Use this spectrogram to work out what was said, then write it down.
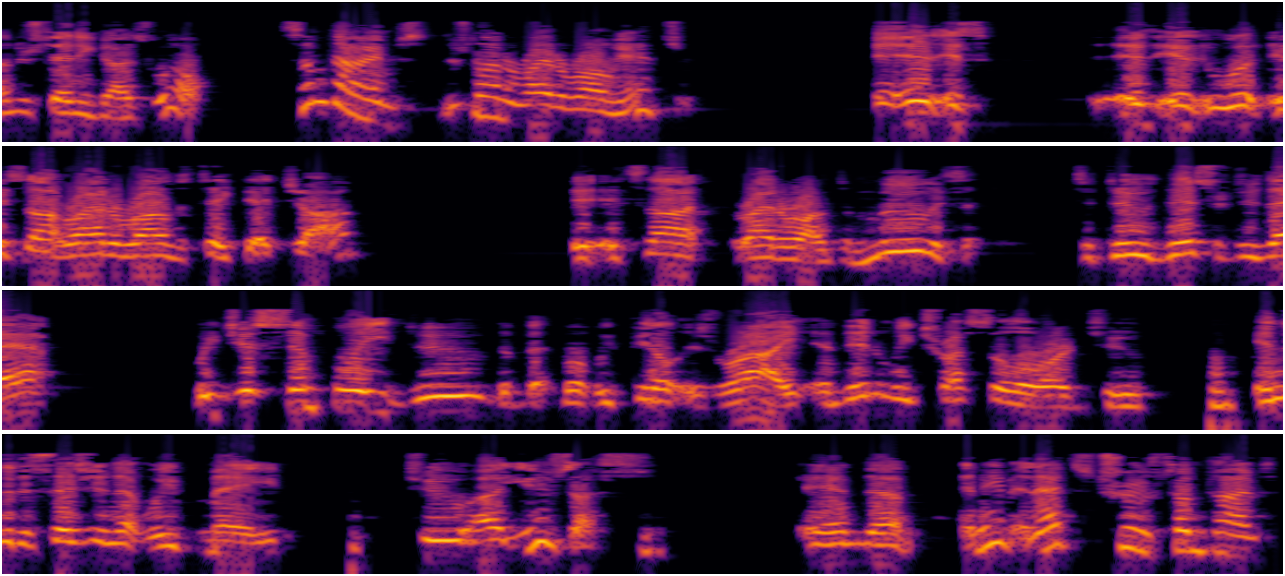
understanding God's will. Sometimes there's not a right or wrong answer. It, it's it, it, it's not right or wrong to take that job. It, it's not right or wrong to move. It's to do this or do that. We just simply do the, what we feel is right, and then we trust the Lord to, in the decision that we've made, to uh, use us. And uh, and even and that's true sometimes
